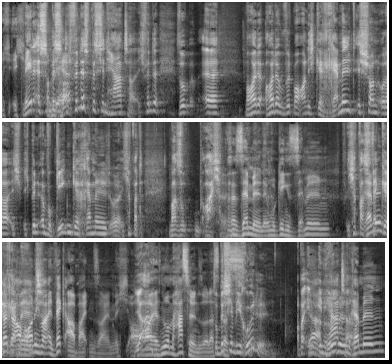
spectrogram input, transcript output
Ich, ich, Nee, das ist ein bisschen, ich finde es ein bisschen härter. Ich finde, so, äh, heute, heute wird mal ordentlich geremmelt, ist schon, oder ich, ich bin irgendwo gegen geremmelt, oder ich habe was, mal so, oh, ich Das habe Semmeln, irgendwo gegen Semmeln. Ich hab was Remmeln könnte auch, weggeremmelt. auch nicht mal ein Wegarbeiten sein. Ich, oh, Ja. jetzt nur im Hasseln. So, das, so ein bisschen das, wie Rödeln. Aber in, ja, in Rödeln, härter. Remmeln.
